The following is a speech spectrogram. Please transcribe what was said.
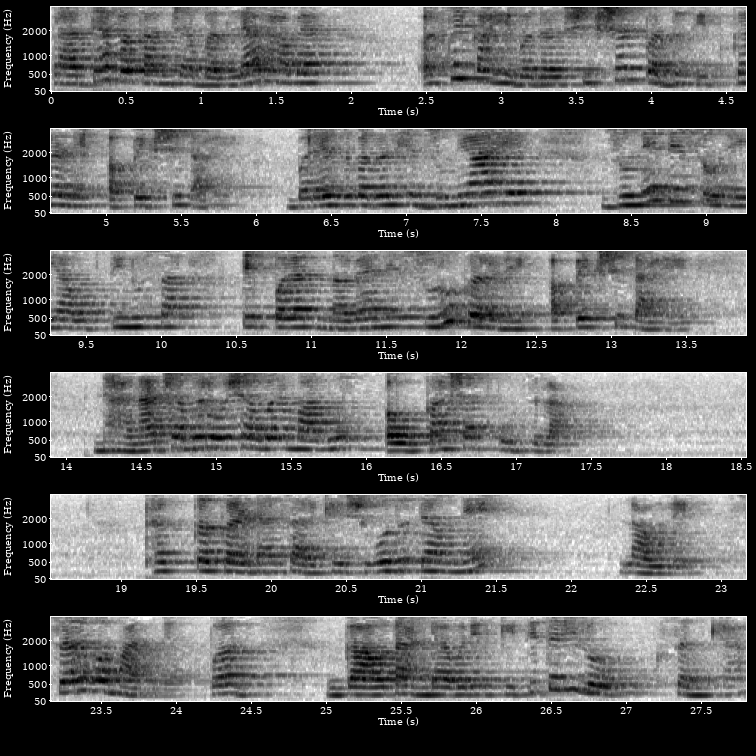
प्राध्यापकांच्या बदल्या व्हाव्यात असे काही बदल शिक्षण पद्धतीत करणे अपेक्षित आहे. बरेच बदल हे जुने आहेत. जुने ते सोने या उक्तीनुसार ते परत नव्याने सुरू करणे अपेक्षित आहे. ज्ञानाच्या भरोशावर माणूस अवकाशात पोचला. थक्क करण्यासारखे शोध त्याने लावले सर्व मान्य. पण गाव तांड्यावरील कितीतरी लोकसंख्या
